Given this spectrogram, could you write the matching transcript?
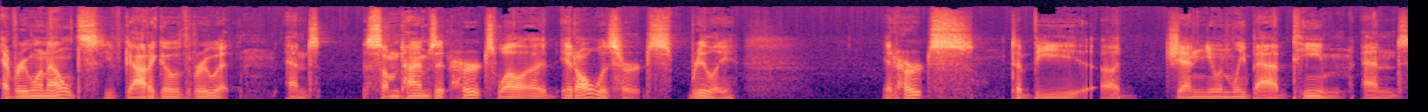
everyone else, you've got to go through it. And sometimes it hurts. Well, it, it always hurts, really. It hurts to be a genuinely bad team and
